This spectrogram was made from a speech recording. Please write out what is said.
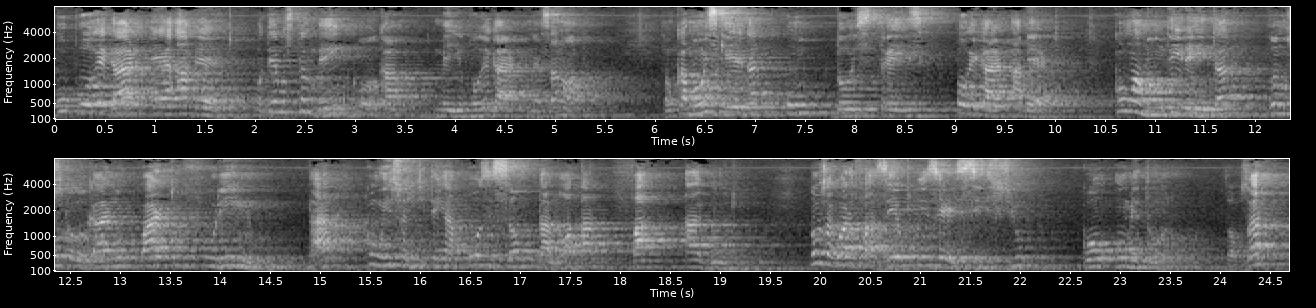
O polegar é aberto. Podemos também colocar meio polegar nessa nota. Então, com a mão esquerda, um, dois, três, polegar aberto. Com a mão direita, vamos colocar no quarto furinho, tá? Com isso, a gente tem a posição da nota Fá agudo. Vamos agora fazer o exercício com o metrônomo. Vamos lá?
